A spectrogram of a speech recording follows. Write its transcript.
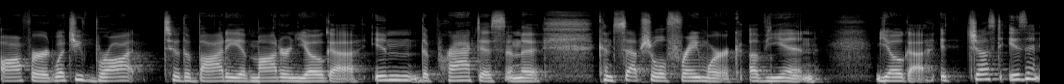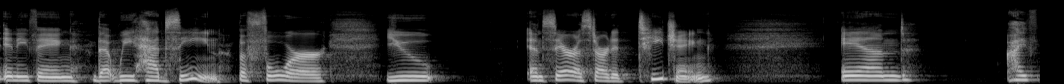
offered, what you've brought to the body of modern yoga in the practice and the conceptual framework of yin yoga. It just isn't anything that we had seen before you and Sarah started teaching. And I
